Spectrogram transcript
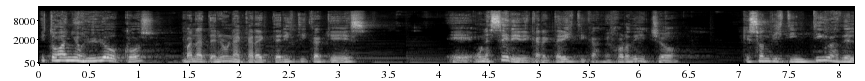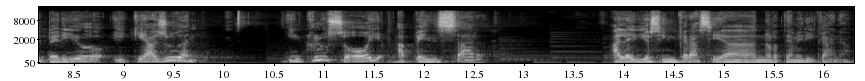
Estos años locos van a tener una característica que es, eh, una serie de características, mejor dicho, que son distintivas del periodo y que ayudan incluso hoy a pensar a la idiosincrasia norteamericana.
